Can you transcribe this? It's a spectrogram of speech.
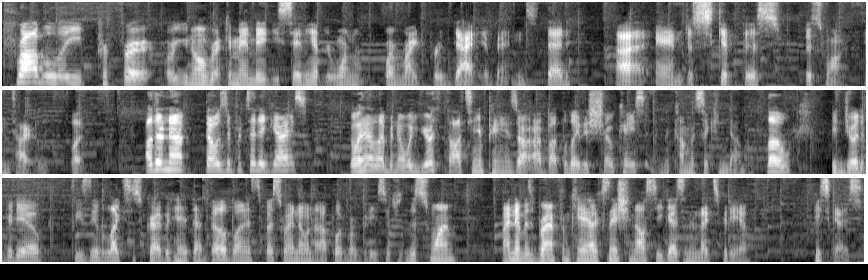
probably prefer or you know recommend maybe saving up your worm right for that event instead, uh, and just skip this this one entirely. But other than that, that was it for today, guys. Go ahead and let me know what your thoughts and opinions are about the latest showcase in the comment section down below. If you enjoyed the video, please leave a like, subscribe, and hit that bell button. It's the best way I know to upload more videos such as this one. My name is Brian from KHux Nation. I'll see you guys in the next video. Peace, guys.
